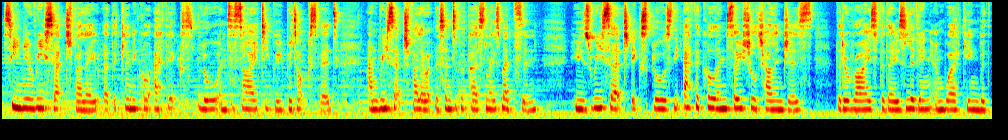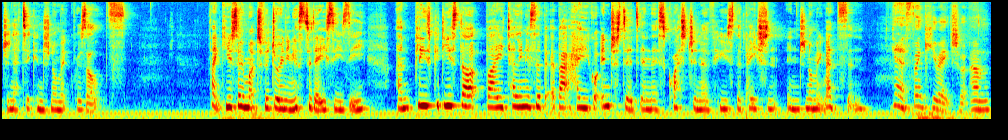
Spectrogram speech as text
Senior Research Fellow at the Clinical Ethics, Law and Society Group at Oxford, and Research Fellow at the Centre for Personalised Medicine, whose research explores the ethical and social challenges that arise for those living and working with genetic and genomic results. Thank you so much for joining us today, Susie. Um, please, could you start by telling us a bit about how you got interested in this question of who's the patient in genomic medicine? Yes, thank you, Rachel. Um,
